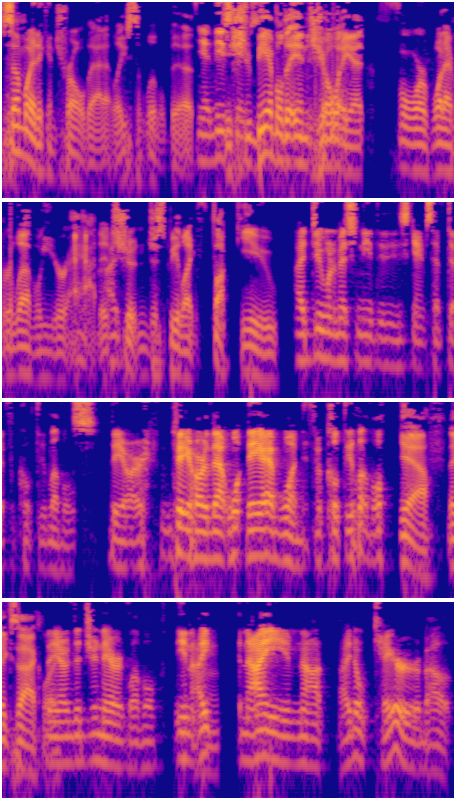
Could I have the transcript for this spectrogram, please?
some way to control that at least a little bit. Yeah, You these games. should be able to enjoy it for whatever level you're at. It I- shouldn't just be like, fuck you. I do want to mention neither of these games have difficulty levels. They are, they are that one, they have one difficulty level. Yeah, exactly. They are the generic level. And I, Mhm. and I am not, I don't care about,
